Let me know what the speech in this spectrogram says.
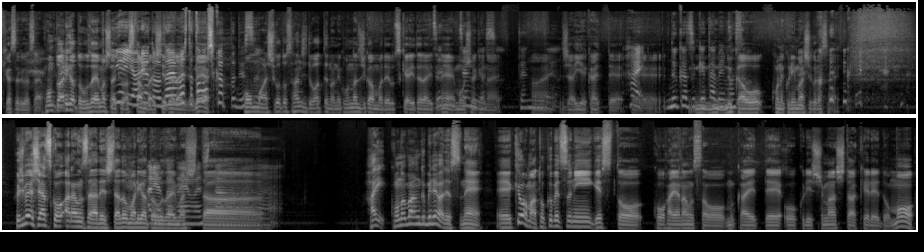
聞かせてください。本当ありがとうございました、今日はスタンバイしていただいてね。楽しかったです。ほんまは仕事3時で終わってるのにこんな時間までお付き合いいただいてね申し訳ない。はい、じゃあ家帰って、はい。えぬか漬け食べますぬかをこねくり回してください。藤林敦子アナウンサーでした。どうもありがあとうございました。はい。この番組ではですね、えー今日はまあ特別にゲスト後輩アナウンサーを迎えてお送りしましたけれども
